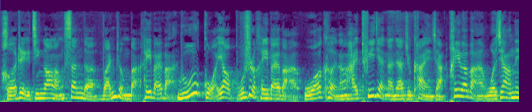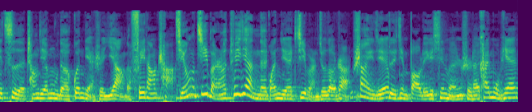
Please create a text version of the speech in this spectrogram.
和这个金刚狼三的完整版黑白版。如果要不是黑白版，我可能还推荐大家去看一下黑白版。我像那次长节目的观点是一样的，非常差。行，基本上推荐的环节基本上就到这儿。上一节最近报了一个新闻，是他开开幕片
